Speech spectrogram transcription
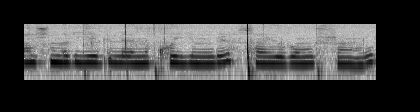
ben şunları yerlerine koyayım bir. Sen yorulmuşsundur.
